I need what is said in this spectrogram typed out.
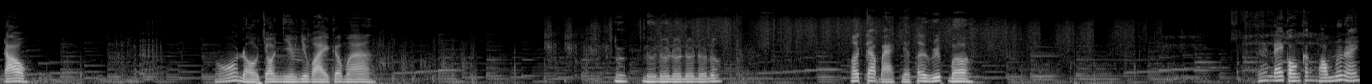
đâu. Nó đồ cho nhiều như vậy cơ mà. Nữa nữa nữa nữa nữa nữa hết cá bạc giờ tới ripper đây, đây còn căn phòng nữa này.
